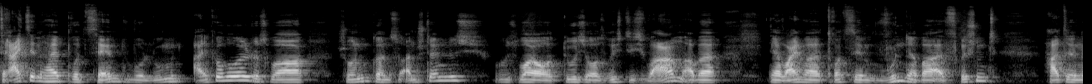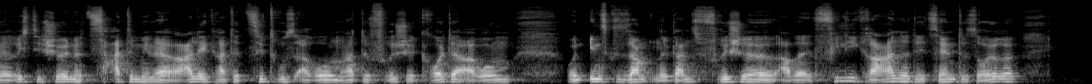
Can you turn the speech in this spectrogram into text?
13,5% Volumen Alkohol, das war schon ganz anständig. Es war ja durchaus richtig warm, aber der Wein war trotzdem wunderbar erfrischend hatte eine richtig schöne zarte Mineralik, hatte Zitrusaromen, hatte frische Kräuteraromen und insgesamt eine ganz frische, aber filigrane, dezente Säure.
